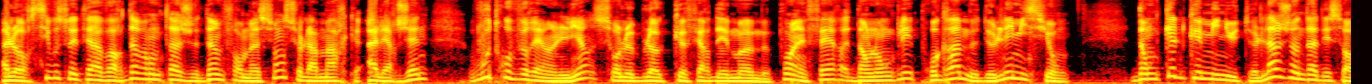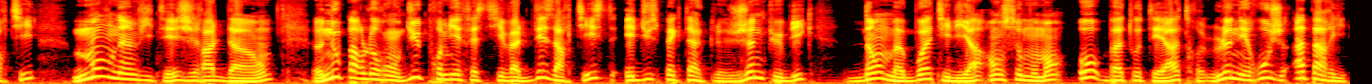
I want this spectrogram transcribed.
Alors, si vous souhaitez avoir davantage d'informations sur la marque Allergène, vous trouverez un lien sur le blog quefairedesmoms.fr dans l'onglet Programme de l'émission. Dans quelques minutes, l'agenda des sorties, mon invité Gérald Dahan, nous parlerons du premier festival des artistes et du spectacle jeune public dans ma boîte il y a en ce moment au bateau théâtre Le Nez Rouge à Paris.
